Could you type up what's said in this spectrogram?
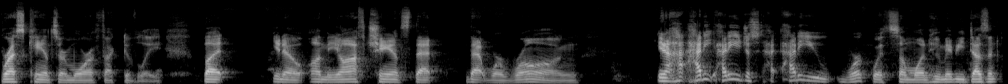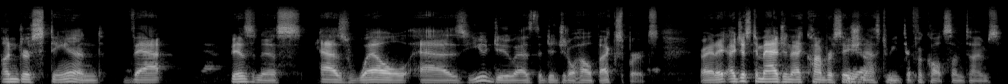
breast cancer more effectively. But, you know, on the off chance that that we're wrong, you know, how, how do you, how do you just how do you work with someone who maybe doesn't understand that business as well as you do as the digital health experts, right? I, I just imagine that conversation yeah. has to be difficult sometimes.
